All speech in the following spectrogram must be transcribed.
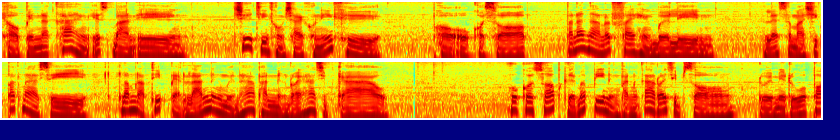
เขาเป็นนักฆ่าแห่งเอสบานเอง ชื่อจริงของชายคนนี้คือ พอโอโกซอฟพนักงานรถไฟแห่งเบอร์ลิน และสมาชิกพรรคนาซีลำดับที่8,15,159 โอโกซอฟเกิดเมื่อปี 1912 โดยไม่รู้ว่าพ่อ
